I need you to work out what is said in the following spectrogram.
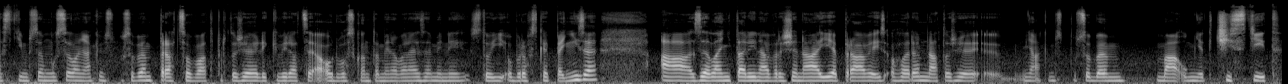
S tím se muselo nějakým způsobem pracovat, protože likvidace a odvoz kontaminované zeminy stojí obrovské peníze a zeleň tady navržená je právě i s ohledem na to, že nějakým způsobem má umět čistit,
